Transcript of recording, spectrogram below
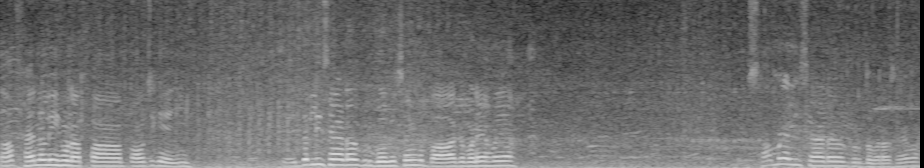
ਤਾਂ ਫਾਈਨਲੀ ਹੁਣ ਆਪਾਂ ਪਹੁੰਚ ਗਏ ਜੀ। ਤੇ ਇਧਰਲੀ ਸਾਈਡ ਗੁਰੂ ਗੋਬਿੰਦ ਸਿੰਘ ਬਾਗ ਬਣਿਆ ਹੋਇਆ। ਸਾਹਮਣੇ ਵਾਲੀ ਸਾਈਡ ਗੁਰਦੁਆਰਾ ਸਾਹਿਬ ਆ।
